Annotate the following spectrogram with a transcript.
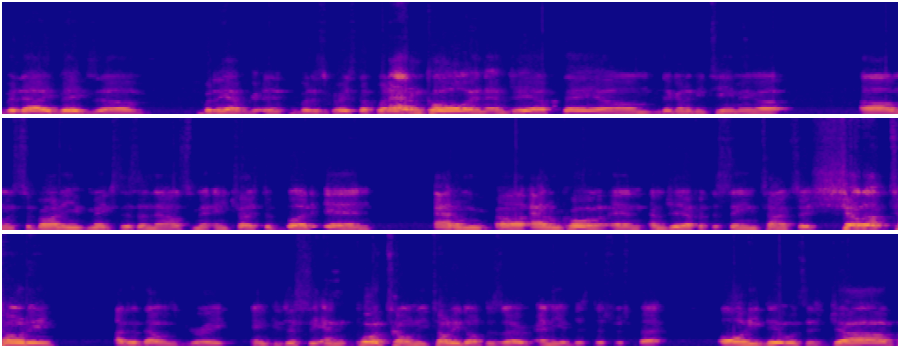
But uh, he makes, uh, but they have, but it's great stuff. But Adam Cole and MJF, they um, they're going to be teaming up. Uh, when Schiavone makes this announcement and he tries to butt in, Adam uh, Adam Cole and MJF at the same time say, "Shut up, Tony." I thought that was great, and you could just see, and poor Tony. Tony don't deserve any of this disrespect. All he did was his job.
